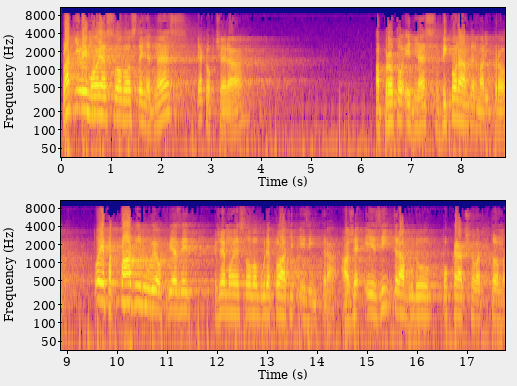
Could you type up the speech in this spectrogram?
Platí-li moje slovo stejně dnes, jako včera, a proto i dnes vykonám ten malý krok, to je pak pádný důvod věřit, že moje slovo bude platit i zítra a že i zítra budu pokračovat v tom,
